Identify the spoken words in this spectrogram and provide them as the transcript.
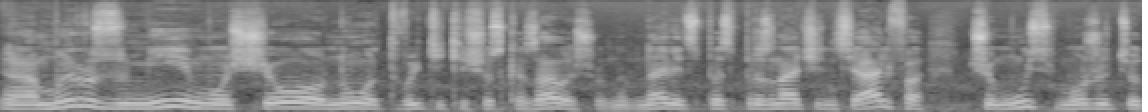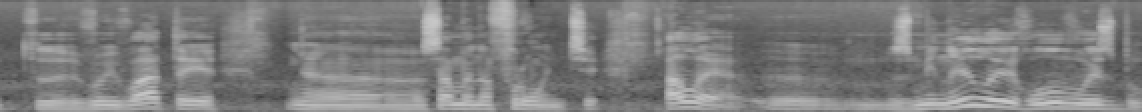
Е, Ми розуміємо, що ну от ви тільки що сказали, що навіть спецпризначенці Альфа чомусь можуть от воювати е, саме на фронті. Але е, змінили голову СБУ.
